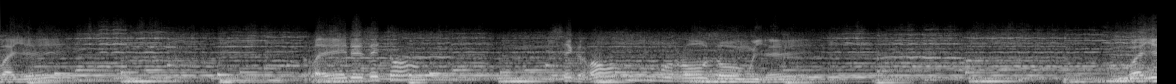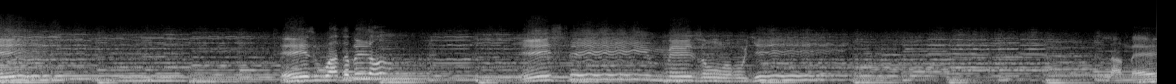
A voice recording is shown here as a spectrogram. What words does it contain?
Voyez, près des étangs, ces grands roseaux mouillés. Voyez, des oiseaux blancs et ces maisons rouillées. La mer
